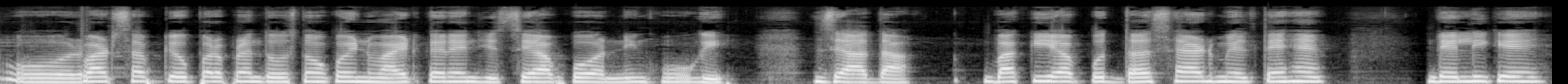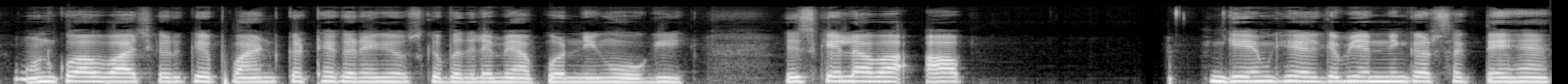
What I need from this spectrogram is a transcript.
और व्हाट्सएप के ऊपर अपने दोस्तों को इनवाइट करें, जिससे आपको अर्निंग होगी ज़्यादा। बाकी आपको दस ऐड मिलते हैं डेली के, उनको आप वाच करके पॉइंट इकट्ठे करेंगे, उसके बदले में आपको अर्निंग होगी। इसके अलावा आप गेम खेल के भी अर्निंग कर सकते हैं।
